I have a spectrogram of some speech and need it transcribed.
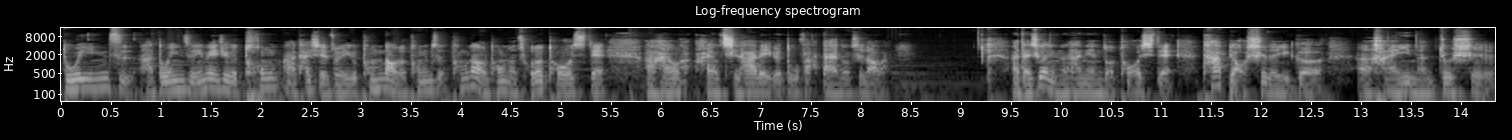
多音字啊，多音字，因为这个通啊，它写作一个通道的通字，通道的通呢，除了 toste 啊，还有还有其他的一个读法，大家都知道吧？啊，在这里呢，它念作 toste，它表示的一个呃含义呢，就是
